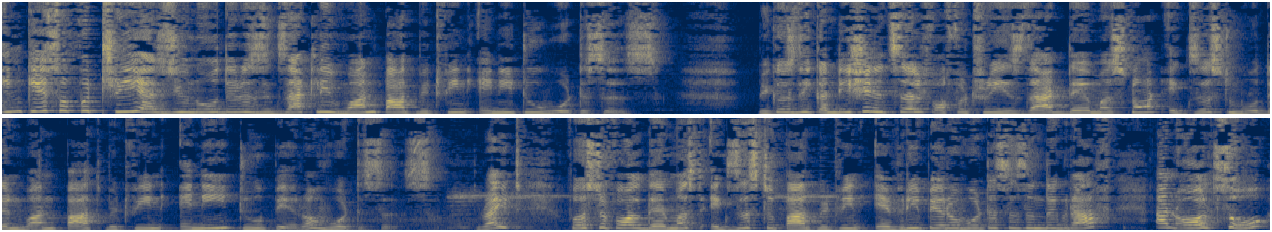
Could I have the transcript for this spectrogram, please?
in case of a tree as you know there is exactly one path between any two vertices because the condition itself of a tree is that there must not exist more than one path between any two pair of vertices right first of all there must exist a path between every pair of vertices in the graph and also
